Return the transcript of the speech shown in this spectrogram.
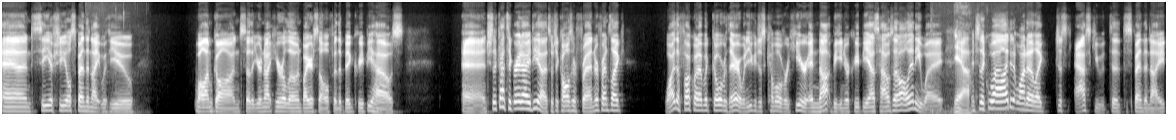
and see if she'll spend the night with you while I'm gone so that you're not here alone by yourself in the big creepy house. And she's like, that's a great idea. So she calls her friend. Her friend's like, why the fuck would I would go over there when you could just come over here and not be in your creepy ass house at all anyway? Yeah. And she's like, well, I didn't want to like just ask you to, to spend the night,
